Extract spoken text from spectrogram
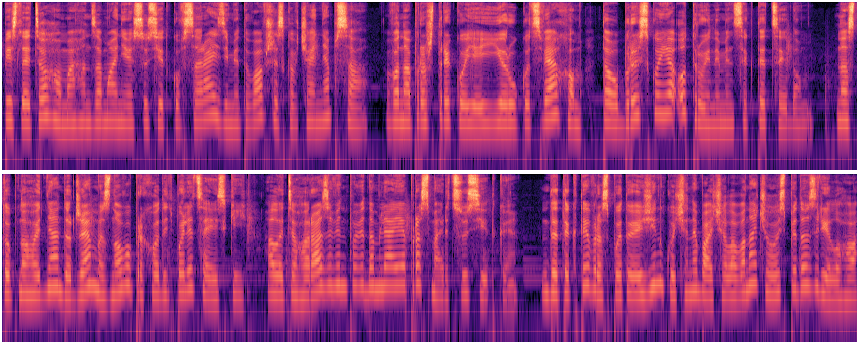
Після цього Меган заманює сусідку в сарай, зімітувавши скавчання пса. Вона проштрикує її руку цвяхом та обрискує отруйним інсектицидом. Наступного дня до Джеми знову приходить поліцейський, але цього разу він повідомляє про смерть сусідки. Детектив розпитує жінку, чи не бачила вона чогось підозрілого,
